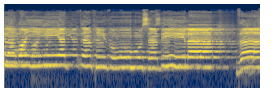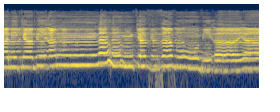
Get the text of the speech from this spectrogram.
الغي يتخذوه سبيلا. ذلك بأنهم كذبوا بآياتنا.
